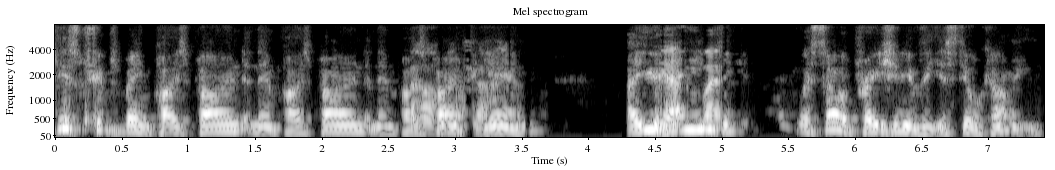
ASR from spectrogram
this trip's been postponed and then postponed and then oh, postponed oh, again. Are you yeah, hanging? My, to, we're so appreciative that you're still coming.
